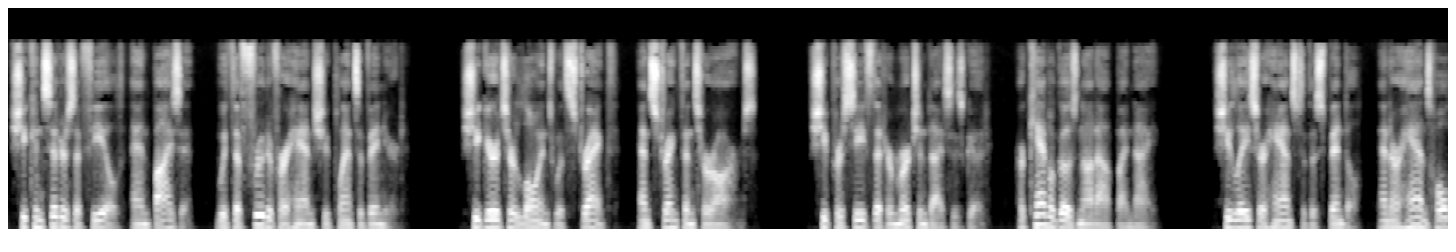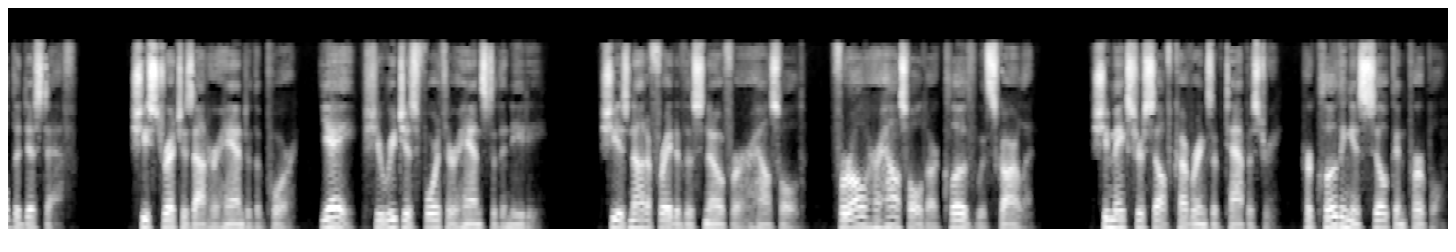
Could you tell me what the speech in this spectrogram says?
She considers a field, and buys it, with the fruit of her hands she plants a vineyard. She girds her loins with strength, and strengthens her arms. She perceives that her merchandise is good, her candle goes not out by night. She lays her hands to the spindle, and her hands hold the distaff. She stretches out her hand to the poor, yea, she reaches forth her hands to the needy. She is not afraid of the snow for her household, for all her household are clothed with scarlet. She makes herself coverings of tapestry, her clothing is silk and purple.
